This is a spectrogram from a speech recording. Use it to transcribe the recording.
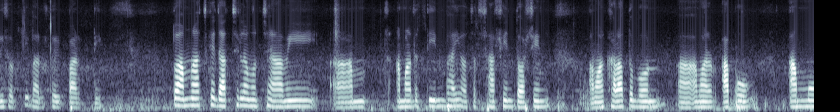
রিসোর্টটি বা শরীফ পার্কটি তো আমরা আজকে যাচ্ছিলাম হচ্ছে আমি আমাদের তিন ভাই, অর্থাৎ শাফিন, তসিন, আমার খালাতো বোন আমার আপু, আম্মু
